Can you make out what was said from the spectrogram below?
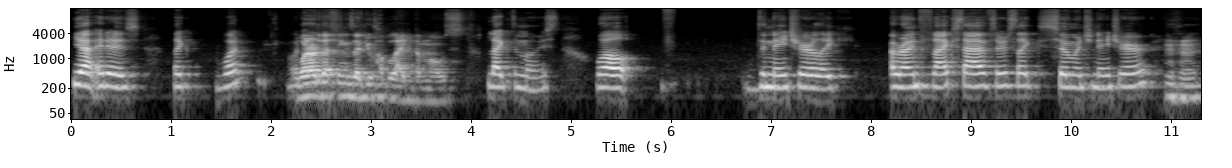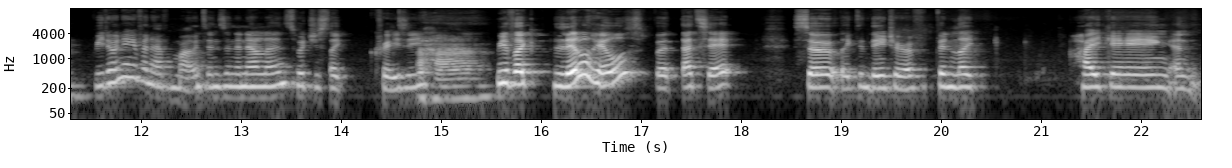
Yeah, it is. Like what What are the things that you have liked the most? like the most? Well, the nature like around Flagstaff, there's like so much nature. Mm-hmm. We don't even have mountains in the Netherlands, which is like crazy. Uh-huh. we have like little hills, but that's it. So like the nature of been like hiking and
